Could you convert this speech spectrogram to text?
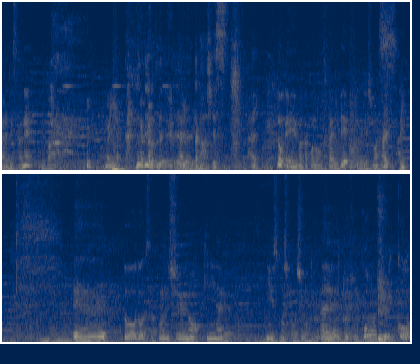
あれですかね？まあいいや。ということで、えーはい。高橋です。はい。の、えーまたこのお二人でお届けします。はいえーっとどうですか？今週の気になるニュースもしくはお仕事の。えーっとですね、今週1個、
